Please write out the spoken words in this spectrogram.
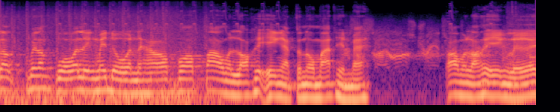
เราไม่ต้องกลัวว่าเล็งไม่โดนนะครับ เพราะเป้ามันล็อกให้เองอัตโนมัติเห็นไหมเป้ามันล็อกให้เองเลย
